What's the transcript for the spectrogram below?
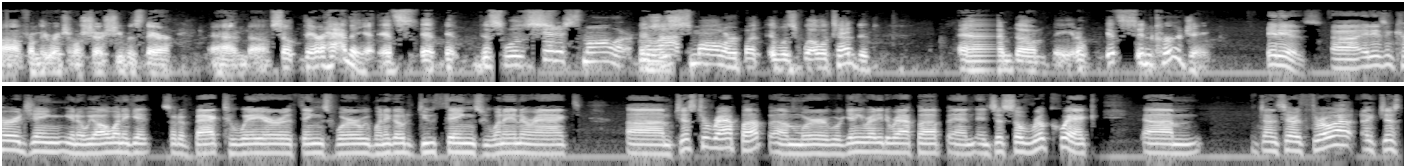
uh, from the original show, she was there. And uh, so they're having it. It's it, it this was it is smaller. It was smaller, but it was well attended and um, you know it's encouraging. It is. Uh, it is encouraging. You know, we all want to get sort of back to where things were. We want to go to do things. We want to interact. Um, just to wrap up, um, we're we're getting ready to wrap up, and and just so real quick, um, John and Sarah, throw out uh, just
